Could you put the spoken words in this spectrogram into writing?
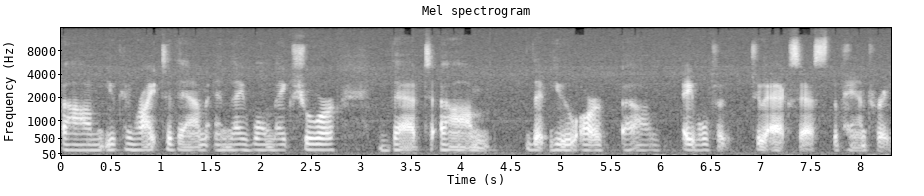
Um, you can write to them, and they will make sure that, um, that you are um, able to, to access the pantry.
